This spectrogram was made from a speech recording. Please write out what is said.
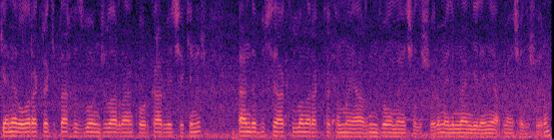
genel olarak rakipler hızlı oyunculardan korkar ve çekinir. Ben de bu silahı kullanarak takılma yardımcı olmaya çalışıyorum. Elimden geleni yapmaya çalışıyorum.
